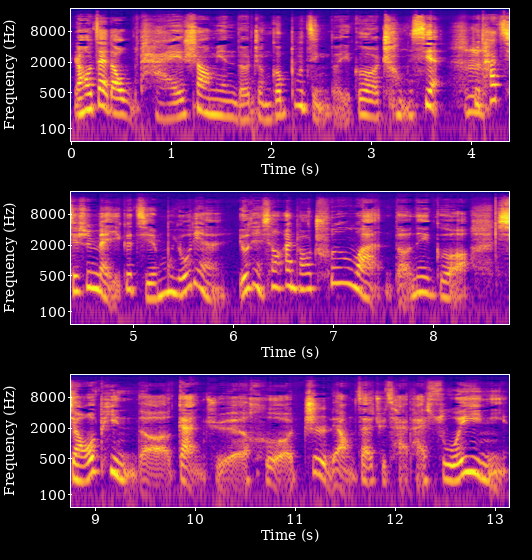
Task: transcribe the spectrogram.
然后再到舞台上面的整个布景的一个呈现。就它其实每一个节目有点有点像按照春晚的那个小品的感觉和质量再去彩排，所以你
